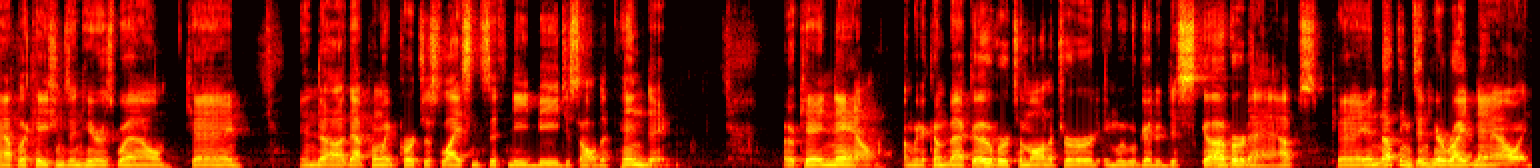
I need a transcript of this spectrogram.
applications in here as well. Okay. And uh, at that point, purchase license if need be, just all depending. Okay, now I'm going to come back over to monitored and we will go to discovered apps. Okay, and nothing's in here right now. And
